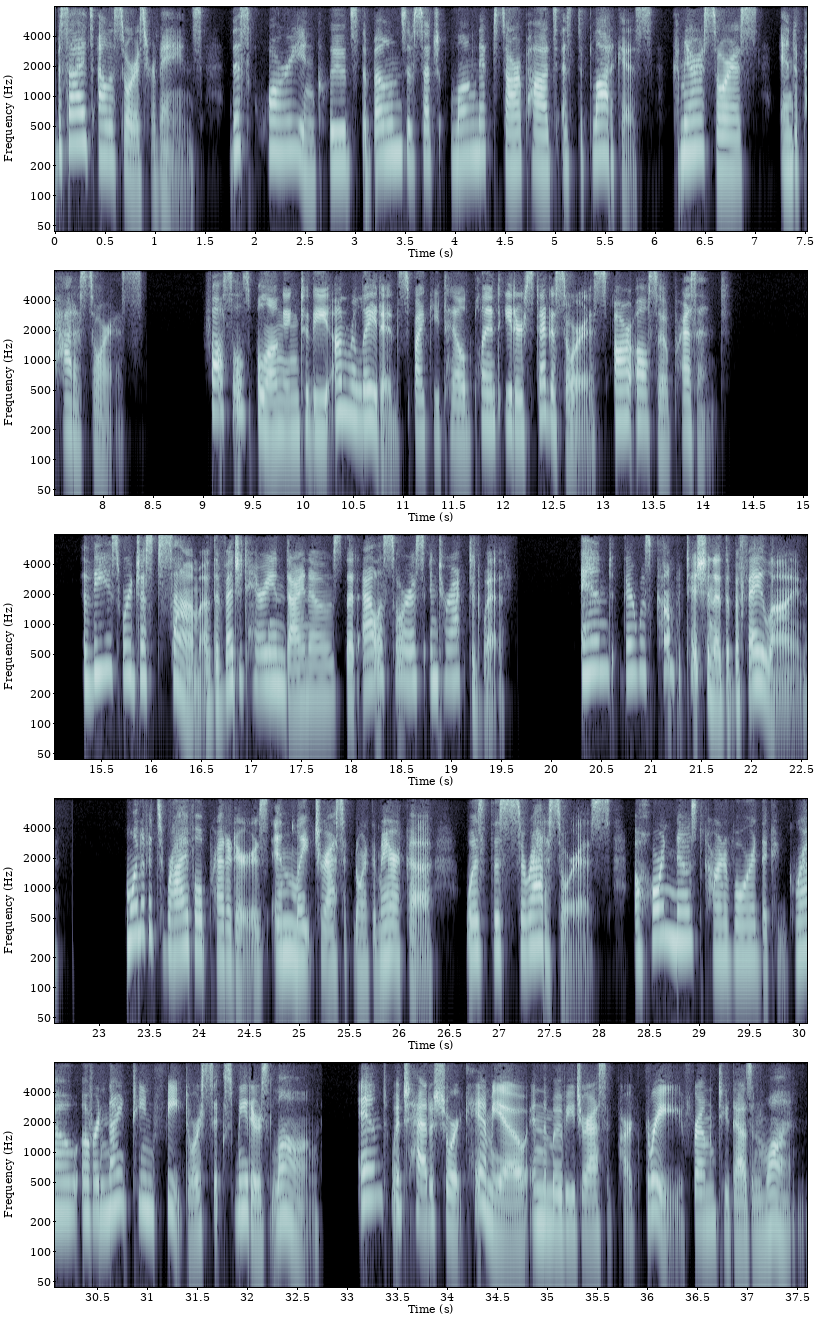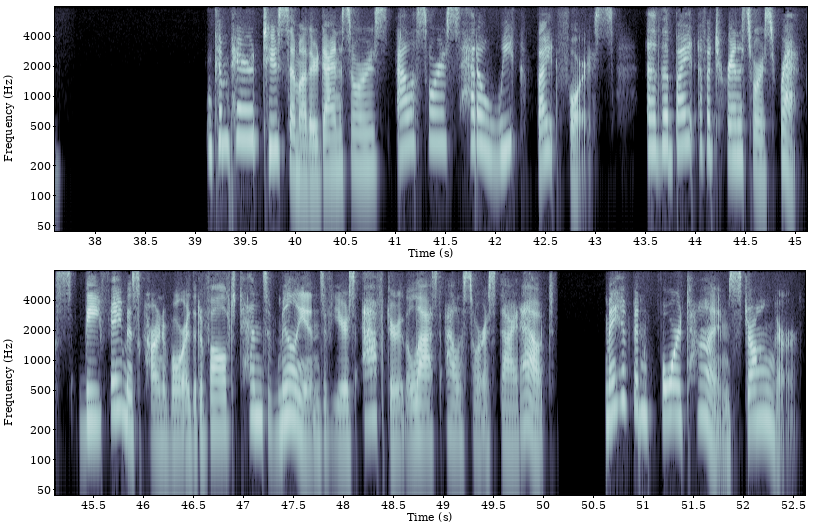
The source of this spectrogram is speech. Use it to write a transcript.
Besides Allosaurus remains, this quarry includes the bones of such long necked sauropods as Diplodocus, Camarasaurus, and Apatosaurus. Fossils belonging to the unrelated spiky tailed plant eater Stegosaurus are also present. These were just some of the vegetarian dinos that Allosaurus interacted with. And there was competition at the buffet line. One of its rival predators in late Jurassic North America was the Ceratosaurus, a horn nosed carnivore that could grow over 19 feet or 6 meters long, and which had a short cameo in the movie Jurassic Park 3 from 2001. Compared to some other dinosaurs, Allosaurus had a weak bite force, Uh, the bite of a Tyrannosaurus rex, the famous carnivore that evolved tens of millions of years after the last Allosaurus died out, may have been four times stronger.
